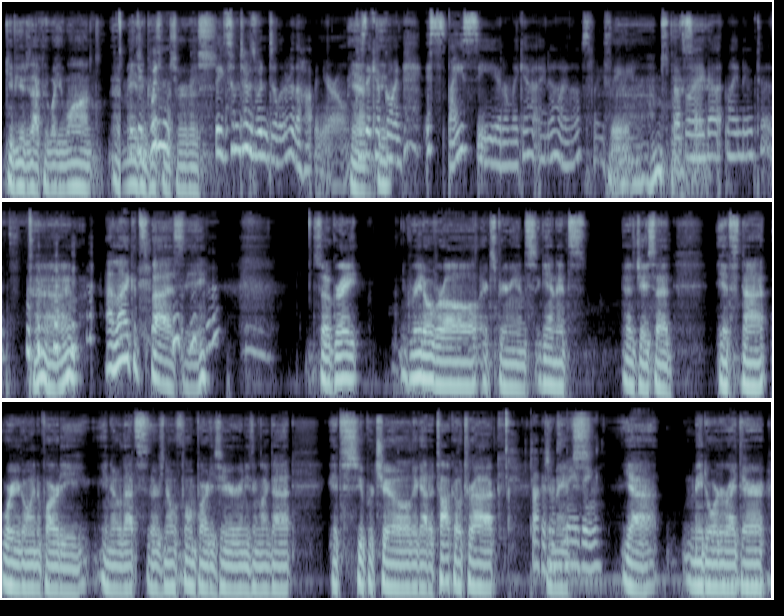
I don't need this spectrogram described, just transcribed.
give you exactly what you want. Amazing customer service. They sometimes wouldn't deliver the habanero because Yeah, they kept they- going, it's spicy. And I'm like, yeah, I know. I love spicy. I'm spicy. That's why I got my new tits. I like it spicy. So great, great overall experience. Again, it's as Jay said, it's not where you're going to party. You know, that's there's no phone parties here or anything like that. It's super chill. They got a taco truck. Taco truck's makes- amazing. Yeah, made to order right there.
